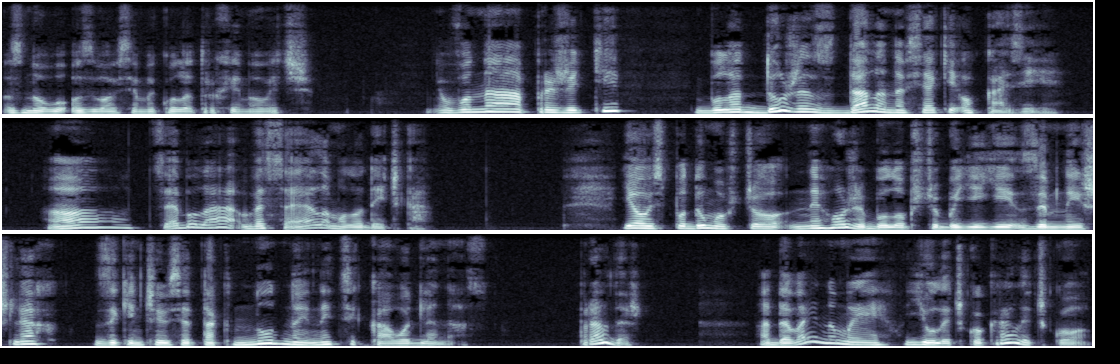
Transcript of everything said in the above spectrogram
знову озвався Микола Трохимович, вона при житті була дуже здала на всякі оказії. А, це була весела молодичка. Я ось подумав, що не гоже було б, щоб її земний шлях закінчився так нудно і нецікаво для нас. Правда ж? А давай ну ми, Юлечко Кралечко,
